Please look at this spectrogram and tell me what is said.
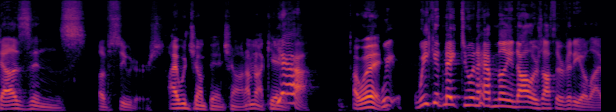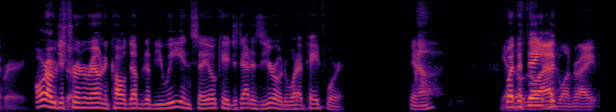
dozens of suitors. I would jump in, Sean. I'm not kidding. Yeah. I would. We we could make two and a half million dollars off their video library. or I would just sure. turn around and call WWE and say, okay, just add a zero to what I paid for it. You know? Yeah, But the thing- add the- one, right?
